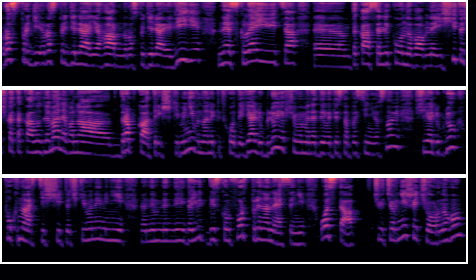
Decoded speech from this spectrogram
Розподі- Розподіляє гарно, розподіляє вії, не склеюється. Е, така силиконова в неї щіточка така. Ну для мене вона драбка трішки. Мені вона не підходить. Я люблю, якщо ви мене дивитесь на постійній основі, що я люблю пухнасті щіточки. Вони мені не, не, не дають дискомфорт при нанесенні. Ось так. Чорніше чорного.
